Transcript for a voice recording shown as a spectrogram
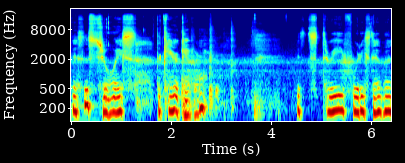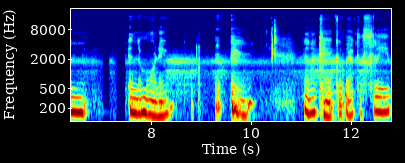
This is Joyce, the caregiver. It's 3:47 in the morning. and I can't go back to sleep.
